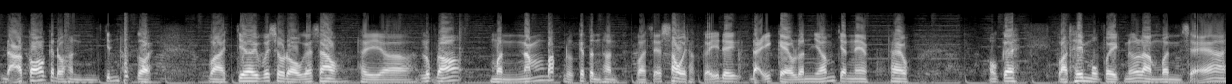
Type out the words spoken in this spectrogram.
đã có cái đội hình chính thức rồi. Và chơi với sơ đồ ra sao thì uh, lúc đó mình nắm bắt được cái tình hình và sẽ soi thật kỹ đi đẩy kèo lên nhóm cho anh em theo. Ok và thêm một việc nữa là mình sẽ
